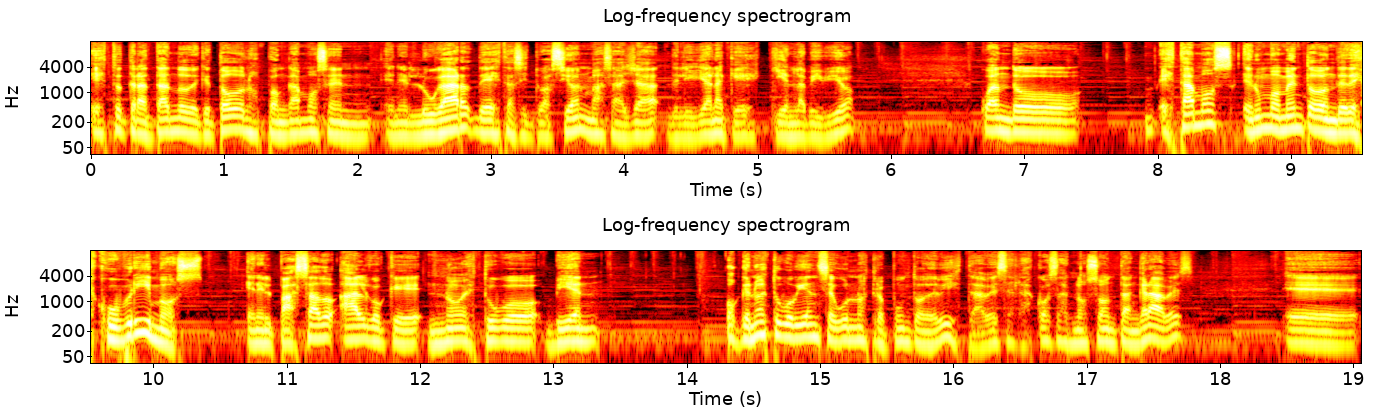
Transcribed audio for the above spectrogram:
esto tratando de que todos nos pongamos en, el lugar de esta situación, más allá de Liliana, que es quien la vivió. Cuando estamos en un momento donde descubrimos en el pasado algo que no estuvo bien o que no estuvo bien según nuestro punto de vista. A veces las cosas no son tan graves, eh,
